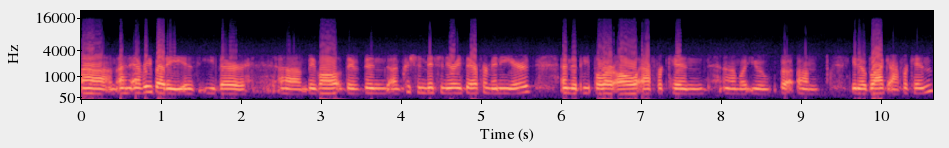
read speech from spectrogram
um, and everybody is either um, they've all they've been um, Christian missionaries there for many years, and the people are all African, um, what you uh, um, you know, black Africans.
